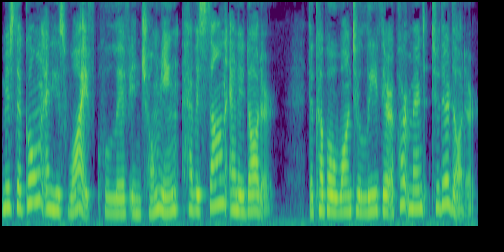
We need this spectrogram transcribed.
Mr. Gong and his wife, who live in Chongming, have a son and a daughter. The couple want to leave their apartment to their daughter.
